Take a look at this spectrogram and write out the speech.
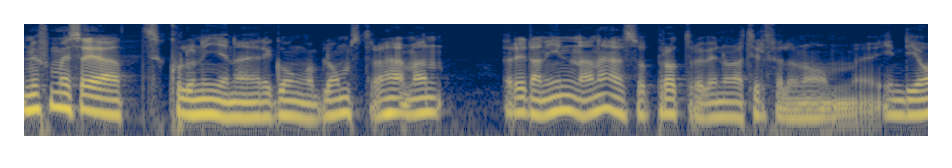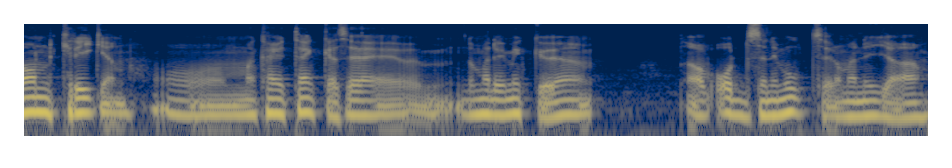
Nu får man ju säga att kolonierna är igång och blomstrar här. Men redan innan här så pratade vi några tillfällen om indiankrigen. Och man kan ju tänka sig, de hade ju mycket av oddsen emot sig, de här nya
